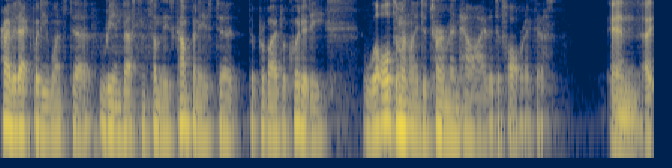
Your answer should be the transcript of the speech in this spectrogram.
private equity wants to reinvest in some of these companies to to provide liquidity, will ultimately determine how high the default rate goes. And I,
